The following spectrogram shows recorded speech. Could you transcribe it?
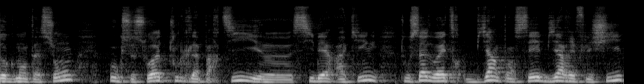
augmentations, ou que ce soit toute la partie cyber hacking. Tout ça doit être bien pensé, bien réfléchi,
